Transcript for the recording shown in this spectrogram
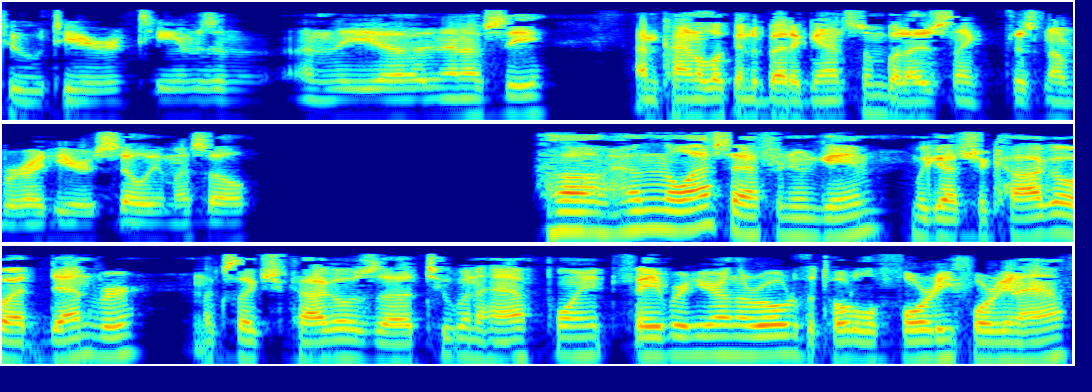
two tier teams in, in the, uh, NFC. I'm kind of looking to bet against them, but I just think this number right here is silly myself. Uh, and then the last afternoon game, we got Chicago at Denver. Looks like Chicago's a two and a half point favorite here on the road with a total of 40, 40 and a half.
